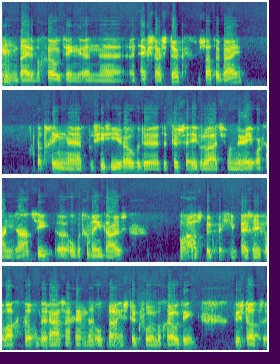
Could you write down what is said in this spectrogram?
bij de begroting een, uh, een extra stuk zat erbij. Dat ging uh, precies hierover, de, de tussenevaluatie van de reorganisatie op het gemeentehuis. Een stuk dat je per se verwacht op de raadsagenda of bij een stuk voor een begroting. Dus dat uh,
